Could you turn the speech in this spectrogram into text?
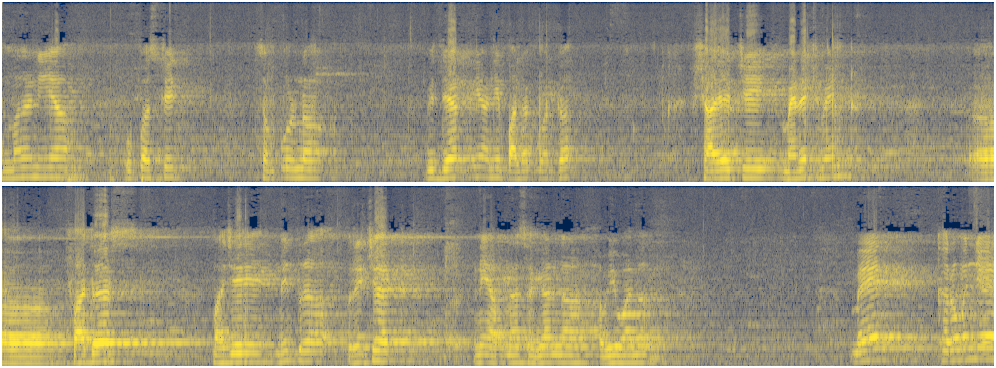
सन्माननीय उपस्थित संपूर्ण विद्यार्थी आणि पालकवर्ग शाळेची मॅनेजमेंट फादर्स माझे मित्र रिचर्ड आणि आपणा सगळ्यांना अभिवादन. मी खरं म्हणजे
